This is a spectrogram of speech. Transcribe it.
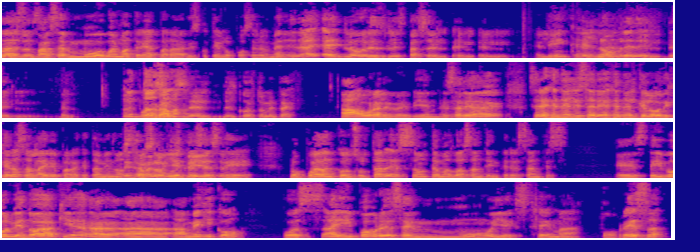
va, de los- va a ser muy buen material para discutirlo posteriormente. Eh, hay- luego les, les paso el, el- el- El link. el nombre del, del, del, Entonces, programa. del- del cortometraje. Ah, órale, bien. Sería, sería genial y sería genial que lo dijeras al aire para que también nuestros Déjame lo oyentes y este, lo puedan consultar. Es- son temas bastante interesantes. Este, y volviendo aquí a, a- a México, pues hay pobres en muy extrema pobreza.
